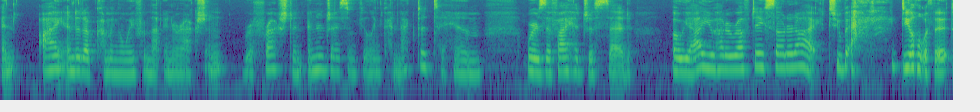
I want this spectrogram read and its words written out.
And I ended up coming away from that interaction refreshed and energized and feeling connected to him. Whereas if I had just said, Oh, yeah, you had a rough day, so did I. Too bad. Deal with it.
